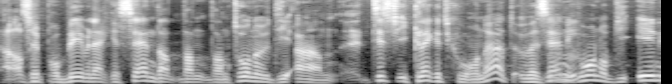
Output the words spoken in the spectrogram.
als er problemen ergens zijn, dan, dan, dan tonen we die aan. Het is, ik leg het gewoon uit. We zijn mm -hmm. gewoon op die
